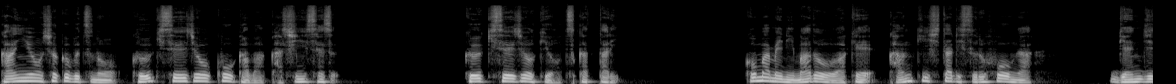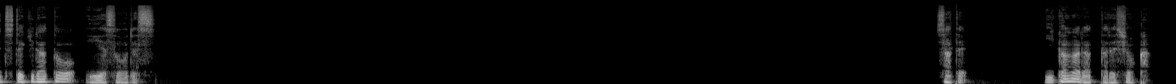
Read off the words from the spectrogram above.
観葉植物の空気清浄効果は過信せず、空気清浄機を使ったり、こまめに窓を開け換気したりする方が現実的だと言えそうです。さて、いかがだったでしょうか？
